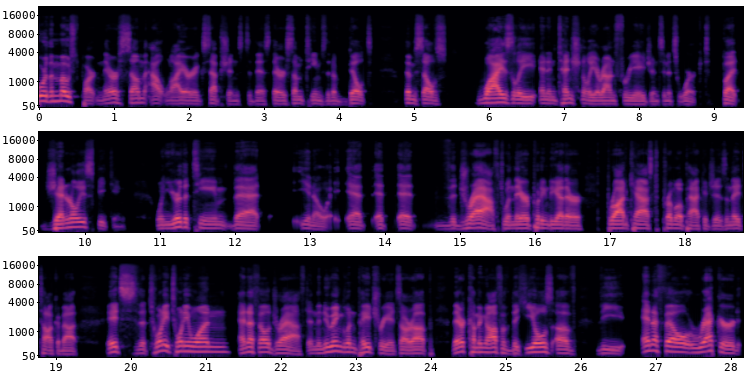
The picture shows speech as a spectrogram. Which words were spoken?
for the most part. And there are some outlier exceptions to this. There are some teams that have built themselves wisely and intentionally around free agents and it's worked. But generally speaking, when you're the team that, you know, at at at the draft when they're putting together broadcast promo packages and they talk about it's the 2021 NFL draft and the New England Patriots are up. They're coming off of the heels of the NFL record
